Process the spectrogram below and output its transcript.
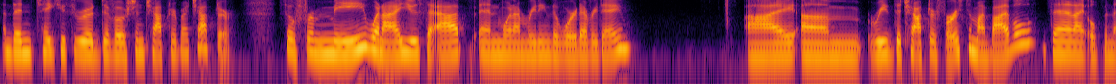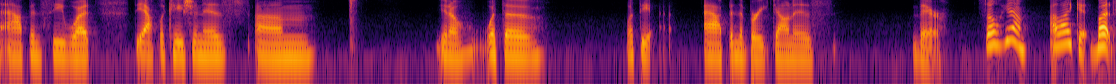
and then take you through a devotion chapter by chapter. So for me, when I use the app and when I'm reading the Word every day, I um, read the chapter first in my Bible, then I open the app and see what the application is. Um, you know what the what the app and the breakdown is there. So yeah, I like it. But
